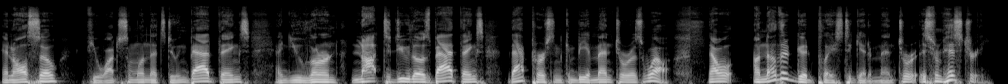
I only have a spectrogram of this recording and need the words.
And also, if you watch someone that's doing bad things and you learn not to do those bad things, that person can be a mentor as well. Now, another good place to get a mentor is from history.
